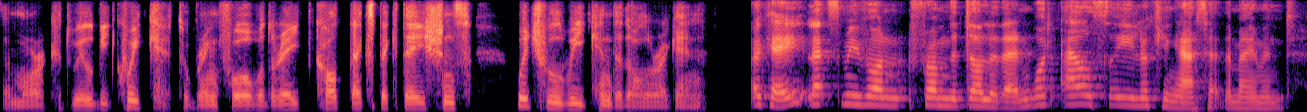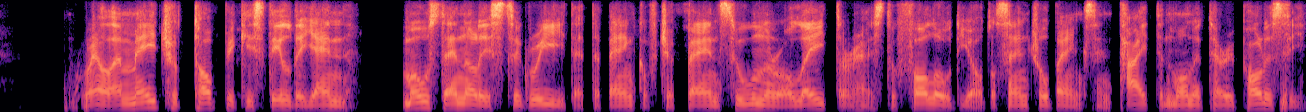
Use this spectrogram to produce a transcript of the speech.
the market will be quick to bring forward rate cut expectations, which will weaken the dollar again. Okay, let's move on from the dollar then. What else are you looking at at the moment? Well, a major topic is still the yen. Most analysts agree that the Bank of Japan sooner or later has to follow the other central banks and tighten monetary policy.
